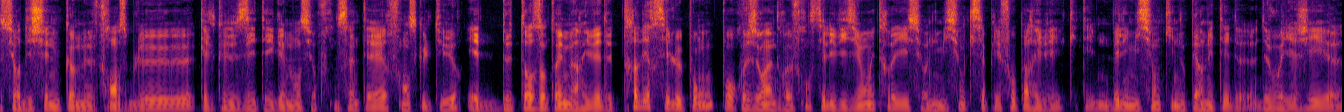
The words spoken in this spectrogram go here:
sur des chaînes comme France Bleu, quelques étés également sur France Inter, France Culture. Et de temps en temps, il m'arrivait de traverser le pont pour rejoindre France Télévisions et travailler sur une émission qui s'appelait Faut pas rêver, qui était une belle émission qui nous permettait de, de voyager euh,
